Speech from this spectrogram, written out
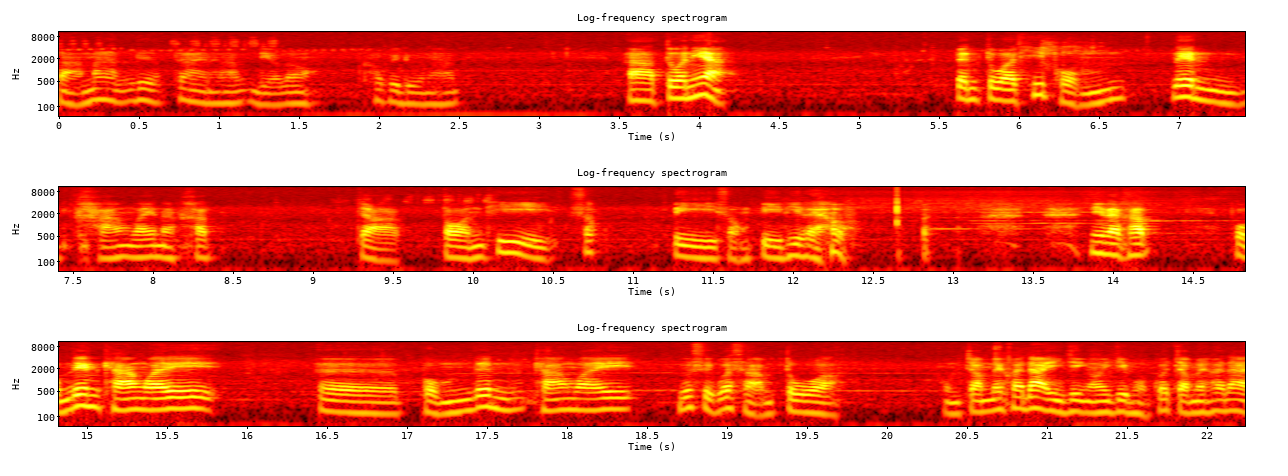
สามารถเลือกได้นะครับ เดี๋ยวเราเข้าไปดูนะครับ อ่าตัวเนี้ยเป็นตัวที่ผมเล่นค้างไว้นะครับ จากตอนที่สักปีสองปีที่แล้ว นี่นะครับ ผมเล่นค้างไว้ เอ่อผมเล่นค้างไว้รู้สึกว่าสามตัว ผมจำไม่ค่อยได้จริงๆเอาจริงๆผมก็จำไม่ค่อยได้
